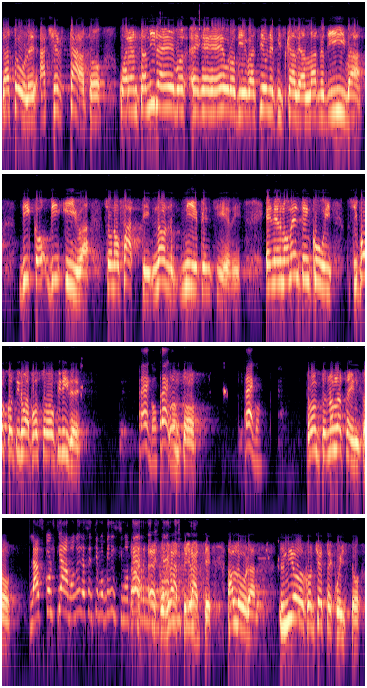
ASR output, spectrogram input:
da sole accertato 40.000 euro, di evasione fiscale all'anno di IVA, dico di IVA, sono fatti, non miei pensieri. E nel momento in cui si può continuare, posso finire? Prego, prego. Pronto? Prego. Pronto? Non la sento. La ascoltiamo, noi la sentiamo benissimo. Ah, Termini, ecco, termini grazie, pure. grazie. Allora, il mio concetto è questo.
